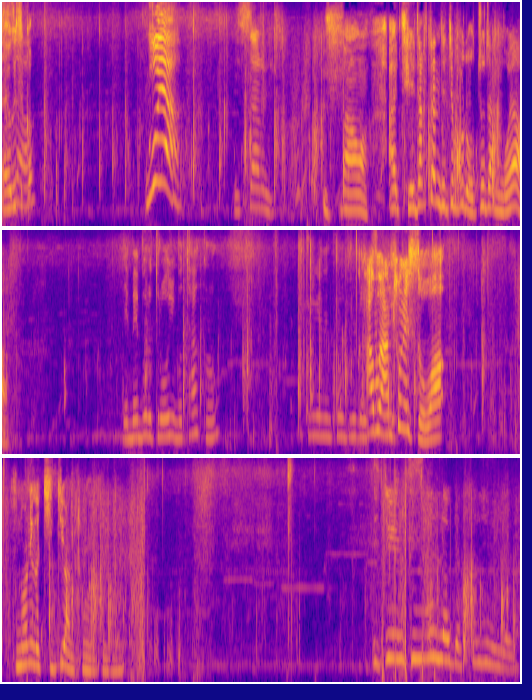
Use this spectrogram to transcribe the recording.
아, 여기 있을 거. 뭐야? 이 사람이. 싸워. 아, 제작자는 대체 뭘 어쩌자는 거야? 내 맵으로 들어오지 못하? 그럼? 이쪽에는 그런 불가 아, 왜 안 통했어? 와. 군원이가 디디 안 있네. 이쪽에는 금블럭이 없어지는 거야.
